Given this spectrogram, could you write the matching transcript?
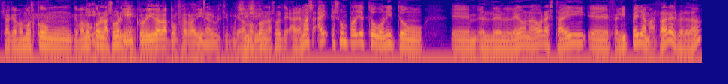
O sea, que vamos con, que vamos con la suerte. Incluida la Ponferradina, el último. Que Sí, vamos sí. con la suerte. Además, hay- es un proyecto bonito. Eh, el del León ahora está ahí eh, Felipe Llamazares, ¿verdad?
